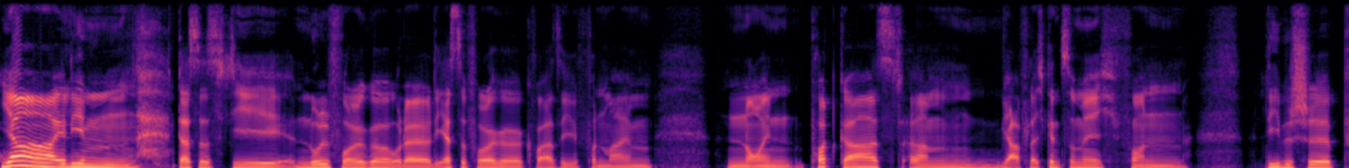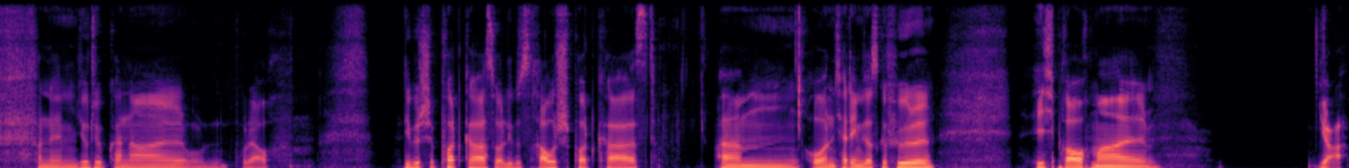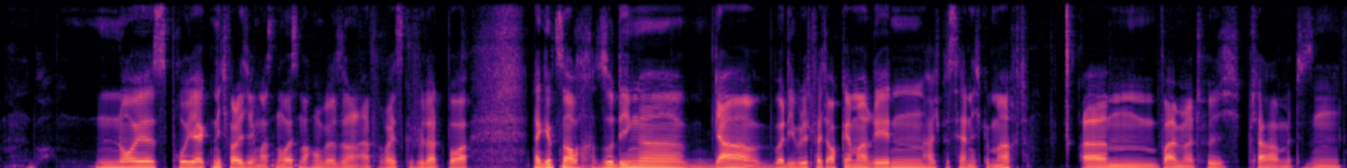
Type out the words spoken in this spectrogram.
Ja, ihr Lieben, das ist die Nullfolge oder die erste Folge quasi von meinem neuen Podcast. Ähm, ja, vielleicht kennst du mich von Liebeschip, von dem YouTube-Kanal oder auch Liebeschip Podcast oder Liebesrausch Podcast. Ähm, und ich hatte irgendwie das Gefühl, ich brauche mal, ja, neues Projekt, nicht weil ich irgendwas Neues machen will, sondern einfach, weil ich das Gefühl hatte, boah, da gibt's noch so Dinge, ja, über die will ich vielleicht auch gerne mal reden, habe ich bisher nicht gemacht, ähm, weil natürlich, klar, mit diesen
